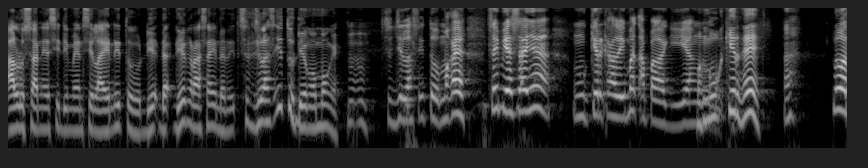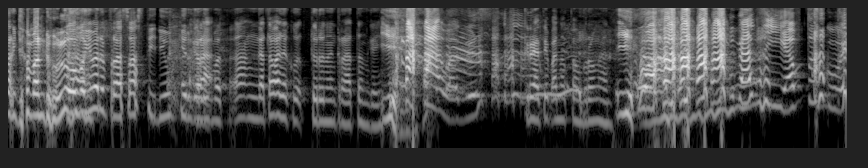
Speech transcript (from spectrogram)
alusannya si dimensi lain itu dia da- dia ngerasain dan itu, sejelas itu dia ngomongnya Mm-mm, sejelas itu makanya saya biasanya ngukir kalimat apalagi yang Mengukir, heh. Lu orang zaman dulu apa gimana prasasti diukir kalimat? eh, nggak tahu ada turunan keraton kayaknya Iya. bagus kreatif anak tongkrongan Iya. nggak siap tuh gue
